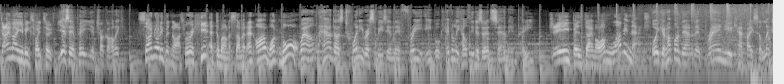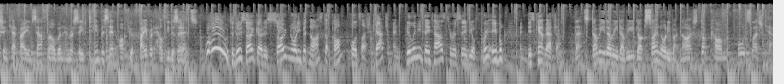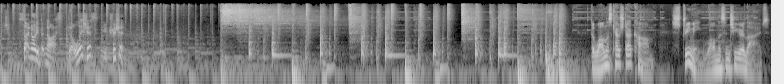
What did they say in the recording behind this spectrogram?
Damo, you big sweet tooth. Yes, MP, you chocoholic. So naughty but nice. We're a hit at the Wellness Summit, and I want more. Well, how does 20 recipes in their free ebook Heavenly Healthy Desserts sound, MP? Jeepers, Damo, I'm loving that. Or you can hop on down to their brand new cafe, Selection Cafe in South Melbourne, and receive 10% off your favourite healthy desserts. Woohoo! To do so, go to so naughty but naughtybutnice.com forward slash couch and fill in your details to receive your free ebook and discount voucher. That's www.so naughty but www.sonaughtybutnice.com forward slash couch. So naughty but nice. Delicious nutrition. TheWellnessCouch.com, streaming wellness into your lives.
